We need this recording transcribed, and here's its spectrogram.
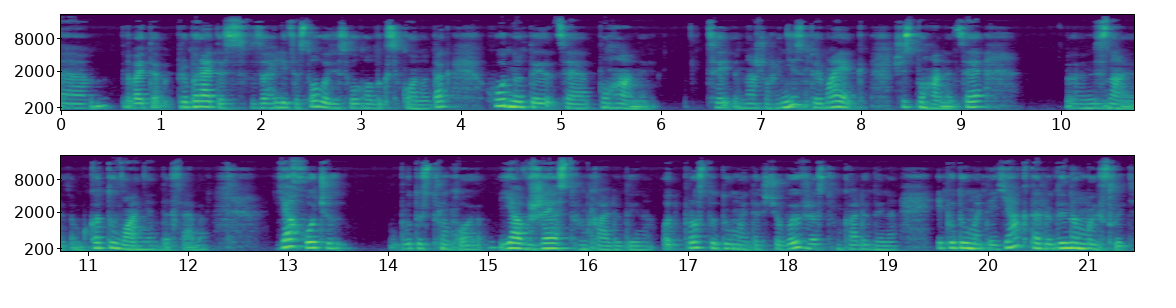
е, давайте прибирайте взагалі це слово зі свого лексикону, так? Худнути це погане. Це наш організм сприймає як щось погане. Це, не знаю, там, катування для себе. Я хочу бути стрункою. Я вже струнка людина. От просто думайте, що ви вже струнка людина. І подумайте, як та людина мислить.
